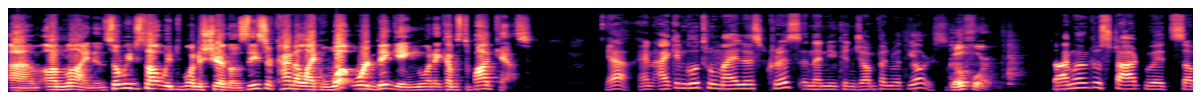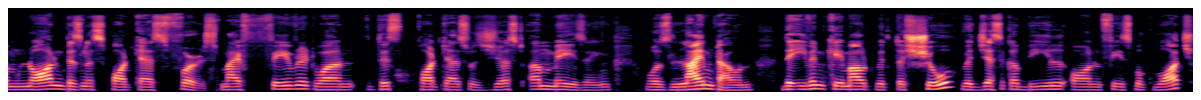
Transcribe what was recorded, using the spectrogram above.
um, online. And so we just thought we'd want to share those. These are kind of like what we're digging when it comes to podcasts. Yeah, and I can go through my list, Chris, and then you can jump in with yours. Go for it. So I'm going to start with some non-business podcasts first. My favorite one, this podcast was just amazing, was Limetown. They even came out with the show with Jessica Biel on Facebook Watch.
